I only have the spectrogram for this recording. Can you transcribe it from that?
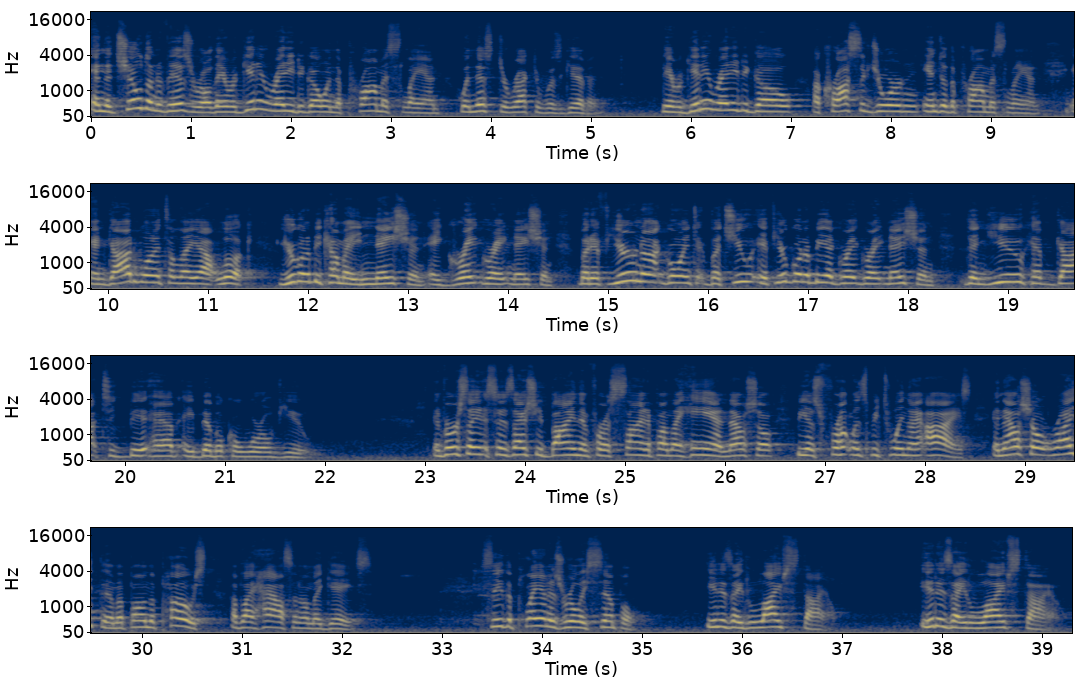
And the children of Israel, they were getting ready to go in the promised land when this directive was given. They were getting ready to go across the Jordan into the promised land. And God wanted to lay out look, you're going to become a nation, a great, great nation. But if you're not going to, but you, if you're going to be a great, great nation, then you have got to be, have a biblical worldview. In verse 8, it says, I shall bind them for a sign upon thy hand, thou shalt be as frontlets between thy eyes, and thou shalt write them upon the post of thy house and on thy gates. See, the plan is really simple it is a lifestyle. It is a lifestyle.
